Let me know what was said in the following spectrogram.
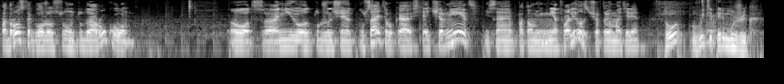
подросток должен сунуть туда руку, Вот, они ее тут же начинают кусать, рука вся чернеет. Если она потом не отвалилась, чертовой матери. То вы теперь мужик.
